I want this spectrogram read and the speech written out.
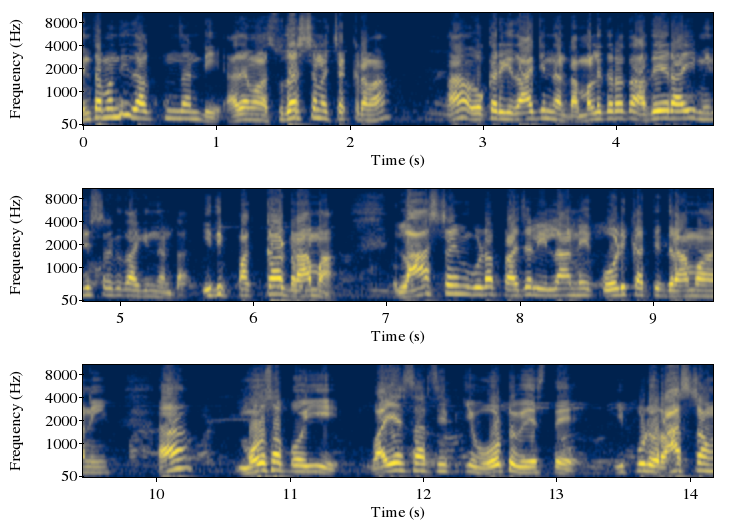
ఎంతమంది తాకుతుందండి? అదే మన సుదర్శన చక్రమా? ఒకరికి తాకిందంట. మళ్ళీ తర్వాత అదే రాయి మినిస్టర్కి తాకిందంట. ఇది పక్కా డ్రామా. లాస్ట్ టైం కూడా ప్రజలు ఇలానే కోడికత్తి డ్రామా అని మోసపోయి వైఎస్ఆర్సీపీకి ఓటు వేస్తే ఇప్పుడు రాష్ట్రం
